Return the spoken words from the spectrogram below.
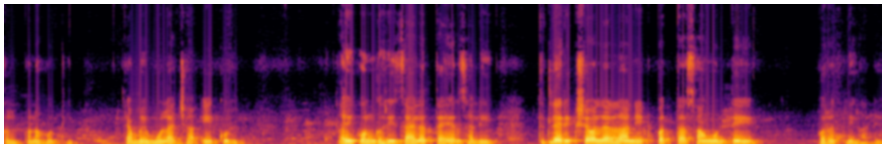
कल्पना होती. त्यामुळे मुलाच्या एकूण ऐकून घरी जायला तयार झाली. तिथल्या रिक्षावाल्याला नीट पत्ता सांगून ते परत निघाले.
